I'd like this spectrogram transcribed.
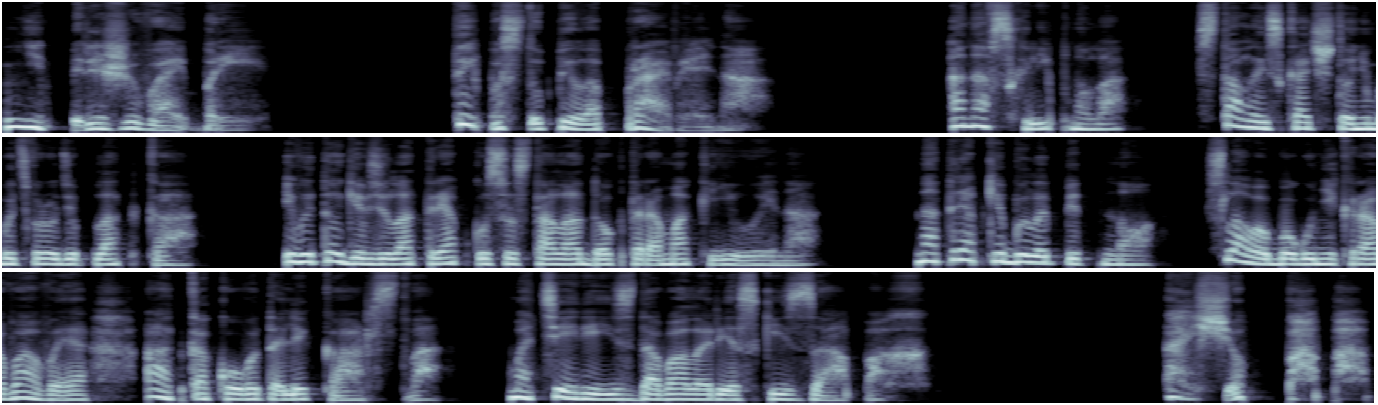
«Не переживай, Бри. Ты поступила правильно». Она всхлипнула, стала искать что-нибудь вроде платка и в итоге взяла тряпку со стола доктора Макьюина. На тряпке было пятно, Слава богу, не кровавое, а от какого-то лекарства. Материя издавала резкий запах. «А еще папа»,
